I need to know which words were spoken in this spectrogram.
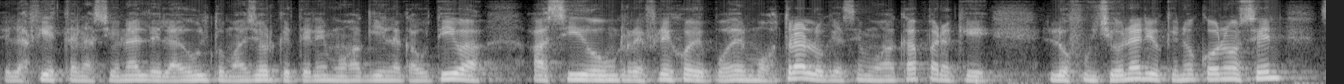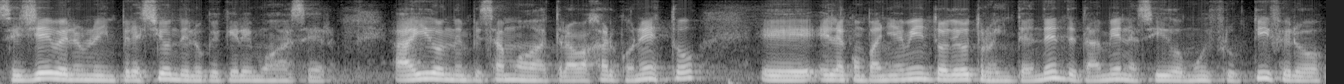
La fiesta nacional del adulto mayor que tenemos aquí en la cautiva ha sido un reflejo de poder mostrar lo que hacemos acá para que los funcionarios que no conocen se lleven una impresión de lo que queremos hacer. Ahí donde empezamos a trabajar con esto. Eh, el acompañamiento de otros intendentes también ha sido muy fructífero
